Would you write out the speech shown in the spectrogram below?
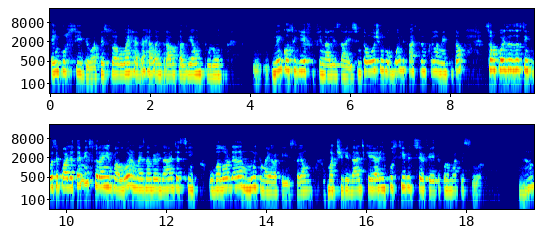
É impossível. A pessoa, o RH, ela entrava, fazia um por um, nem conseguia finalizar isso. Então, hoje o robô ele faz tranquilamente. Então, são coisas assim que você pode até mensurar em valor, mas na verdade, assim, o valor dela é muito maior que isso. É um, uma atividade que era impossível de ser feita por uma pessoa. Né?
